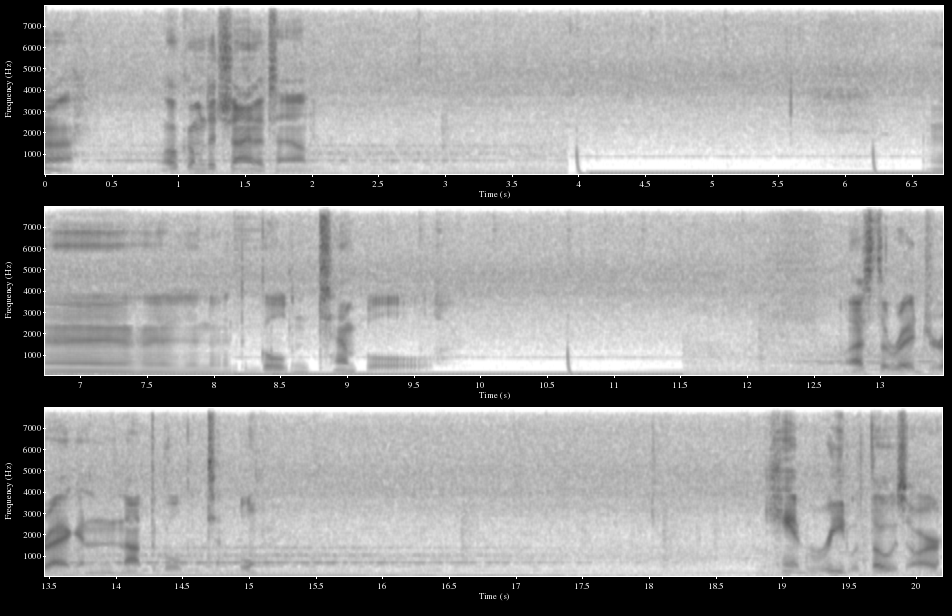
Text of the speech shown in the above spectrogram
Huh. Welcome to Chinatown. Uh, the Golden Temple. Well, that's the Red Dragon, not the Golden Temple. Can't read what those are.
